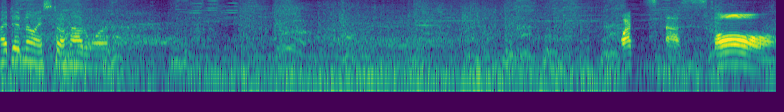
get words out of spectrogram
I didn't know I still had one. A song?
